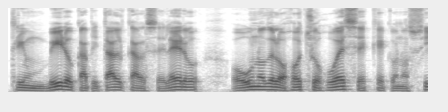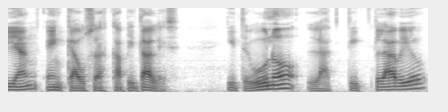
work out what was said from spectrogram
triunviro capital carcelero o uno de los ocho jueces que conocían en causas capitales, y tribuno lacticlavio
